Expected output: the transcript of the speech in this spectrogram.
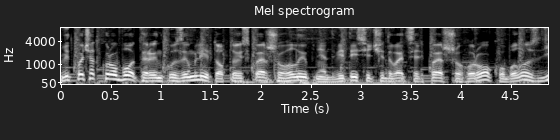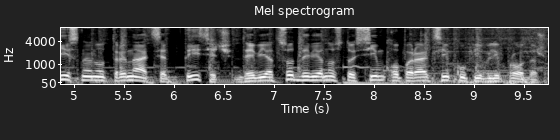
Від початку роботи ринку землі, тобто із 1 липня 2021 року, було здійснено 13 тисяч 997 операцій купівлі-продажу.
